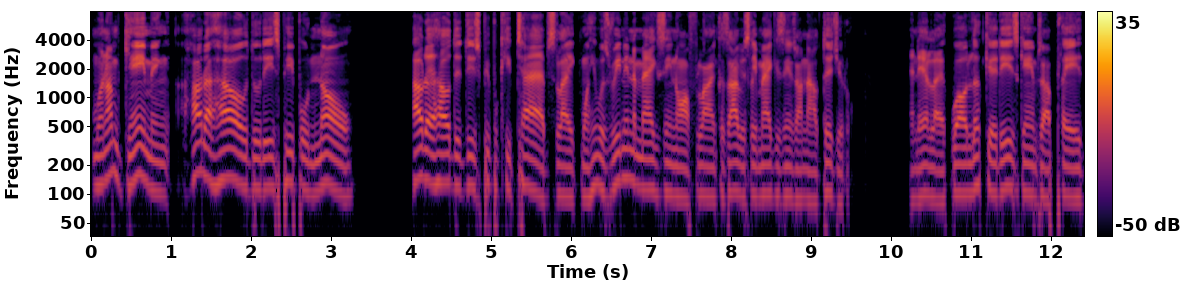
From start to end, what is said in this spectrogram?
when I'm gaming, how the hell do these people know?" How the hell did these people keep tabs? Like when he was reading the magazine offline, because obviously magazines are now digital and they're like, "Well, look at these games I played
